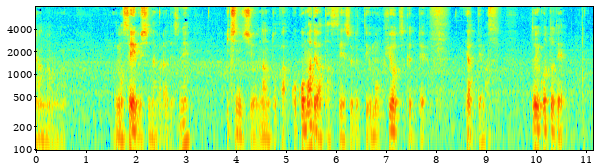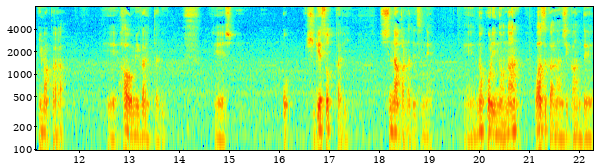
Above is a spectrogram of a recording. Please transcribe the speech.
あのもうセーブしながらですね。一日をなんとかここまでは達成するっていう目標を作ってやってます。ということで今から、えー、歯を磨いたり、えー、おひげ剃ったりしながらですね、えー、残りのなわずかな時間で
